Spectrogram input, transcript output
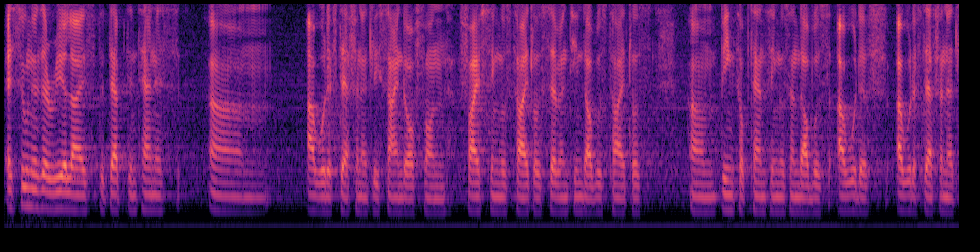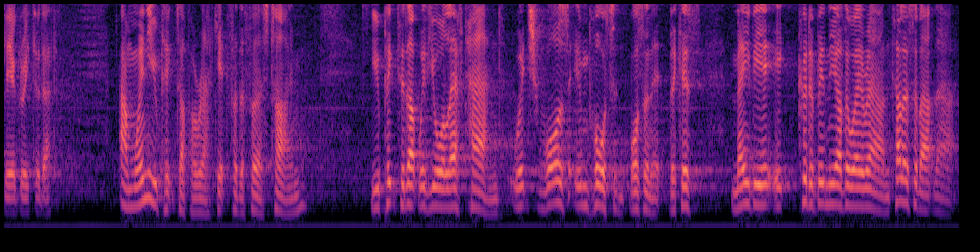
as soon as I realized the depth in tennis, um, I would have definitely signed off on five singles titles, 17 doubles titles, um, being top 10 singles and doubles. I would have, I would have definitely agreed to that. And when you picked up a racket for the first time, you picked it up with your left hand, which was important, wasn't it? Because maybe it could have been the other way around. Tell us about that.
